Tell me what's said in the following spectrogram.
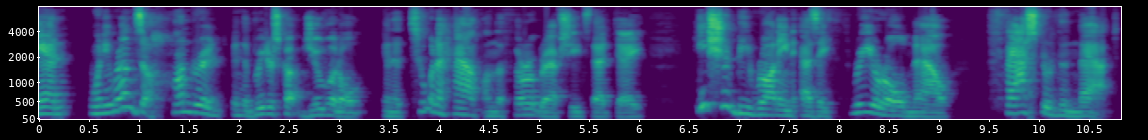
And when he runs a hundred in the Breeders' Cup Juvenile and a two and a half on the Thoro-Graph sheets that day, he should be running as a three-year-old now faster than that.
